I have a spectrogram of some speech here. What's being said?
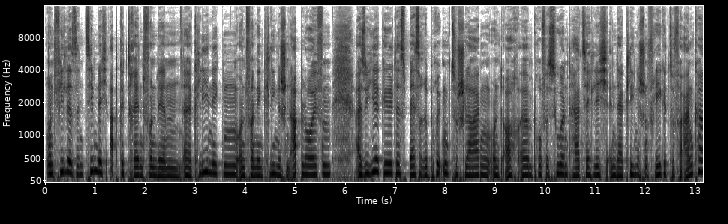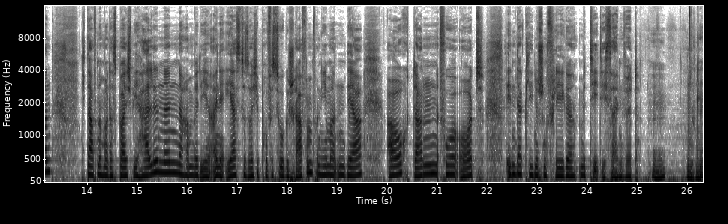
Und viele sind ziemlich abgetrennt von den äh, Kliniken und von den klinischen Abläufen. Also hier gilt es, bessere Brücken zu schlagen und auch äh, Professuren tatsächlich in der klinischen Pflege zu verankern. Ich darf nochmal das Beispiel Halle nennen. Da haben wir die, eine erste solche Professur geschaffen von jemandem, der auch dann vor Ort in der klinischen Pflege mit tätig sein wird. Mhm. Okay.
